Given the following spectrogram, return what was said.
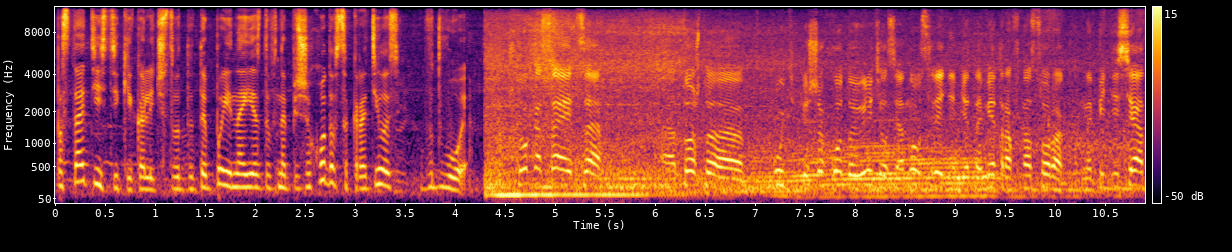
По статистике, количество ДТП и наездов на пешеходов сократилось вдвое. Что касается то, что путь пешехода увеличился, ну, в среднем где-то метров на 40, на 50,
